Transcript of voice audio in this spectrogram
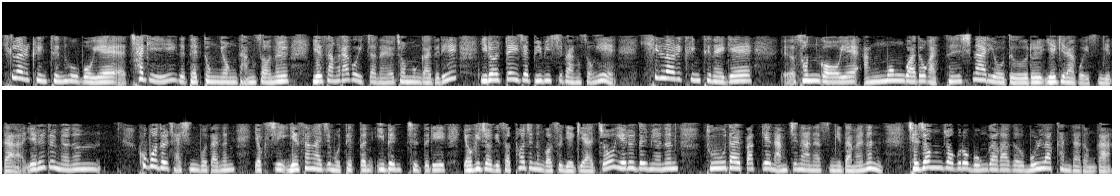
힐러리 클린턴 후보의 차기 그 대통령 당선을 예상을 하고 있잖아요. 전문가들이. 이럴 때 이제 BBC 방송이 힐러리 클린턴에게 선거의 악몽과도 같은 시나리오들을 얘기를 하고 있습니다. 예를 들면은 후보들 자신보다는 역시 예상하지 못했던 이벤트들이 여기저기서 터지는 것을 얘기하죠. 예를 들면은 두 달밖에 남지는 않았습니다만은 재정적으로 뭔가가 그 몰락한다던가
